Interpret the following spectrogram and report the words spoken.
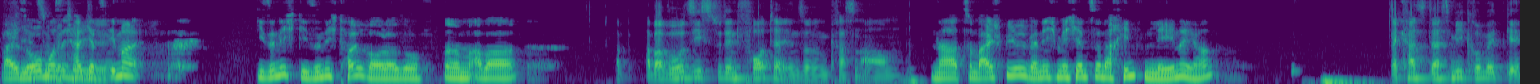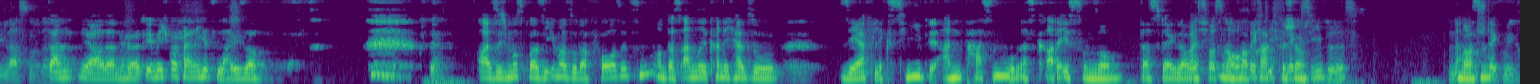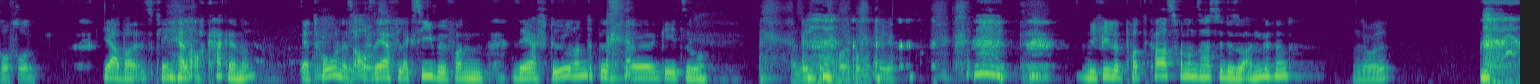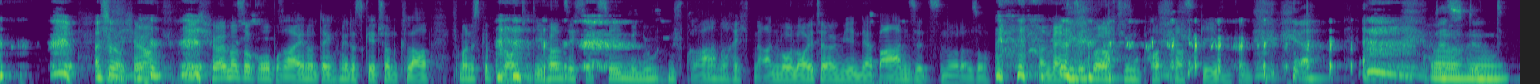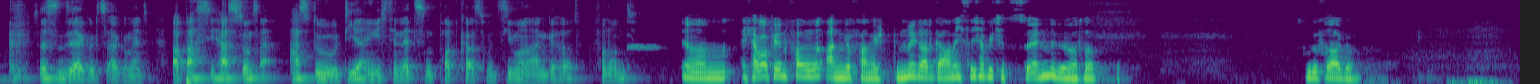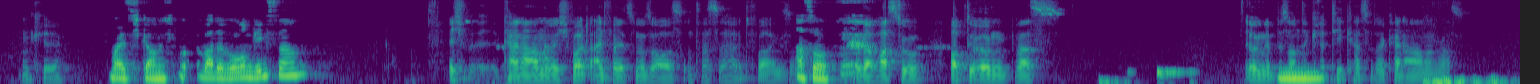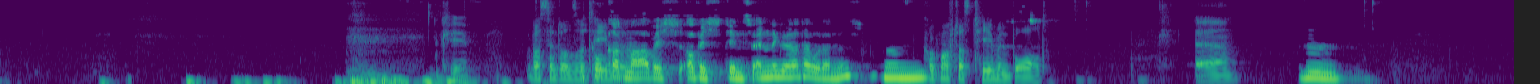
Weil Viel so muss ich halt jetzt immer. Die sind nicht, die sind nicht teurer oder so. Ähm, aber Ab- Aber wo siehst du den Vorteil in so einem krassen Arm? na, zum Beispiel, wenn ich mich jetzt so nach hinten lehne, ja, Da kannst du das Mikro mitgehen lassen, oder? dann, ja, dann hört ihr mich wahrscheinlich jetzt leiser. Also ich muss quasi immer so davor sitzen und das andere kann ich halt so sehr flexibel anpassen, wo das gerade ist und so. Das wäre, glaube Weißt ich, du, was noch auch mal richtig praktischer. flexibel ist? Ein Was? Ansteckmikrofon. Ja, aber es klingt halt auch kacke, ne? Der Ton ist Ich auch sehr flexibel, von sehr störend bis äh, geht so. Also ich finde es vollkommen okay. Wie viele Podcasts von uns hast du dir so angehört? Null. Also, Ich höre ich hör immer so grob rein und denke mir, das geht schon klar. Ich meine, es gibt Leute, die hören sich so 10 Minuten Sprachnachrichten an, wo Leute irgendwie in der Bahn sitzen oder so. Dann werden die sich wohl auch diesen Podcast geben können. ja, das äh, stimmt. ja. Das ist ein sehr gutes Argument. Aber Basti, hast du uns, hast du dir eigentlich den letzten Podcast mit Simon angehört von uns? Ähm, ich habe auf jeden Fall angefangen. Ich bin mir gerade gar nicht sicher, ob ich jetzt zu Ende gehört habe. Gute Frage. Okay. Weiß ich gar nicht. Warte, worum ging's da? Ich, keine Ahnung, ich wollte einfach jetzt nur so aus Interesse halt fragen. So. Ach so. Oder was du, ob du irgendwas, irgendeine besondere Hm. Kritik hast oder keine Ahnung was. Okay. Was sind unsere Ich guck Themen? gerade mal, ob ich, ob ich den zu Ende gehört habe oder nicht. Ähm, Guck mal auf das Themenboard. Äh, hm.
